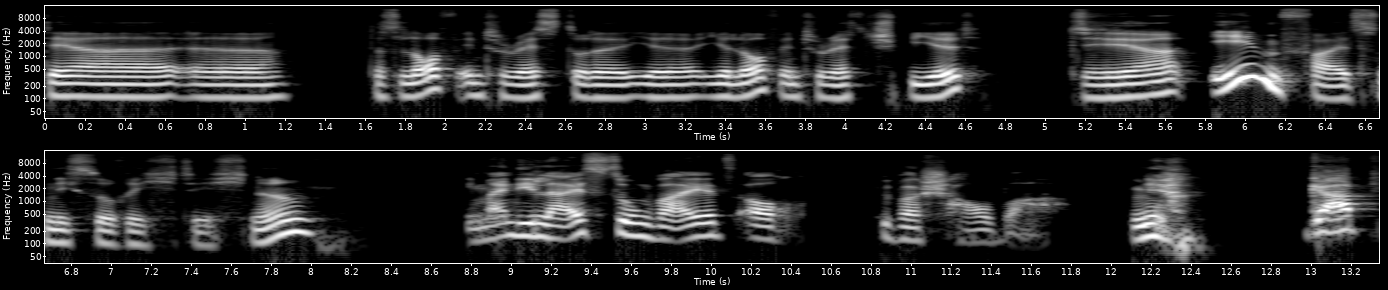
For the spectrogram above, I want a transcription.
der äh, das Love Interest oder ihr, ihr Love Interest spielt, der ebenfalls nicht so richtig, ne? Ich meine, die Leistung war jetzt auch überschaubar. Ja. Gab,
